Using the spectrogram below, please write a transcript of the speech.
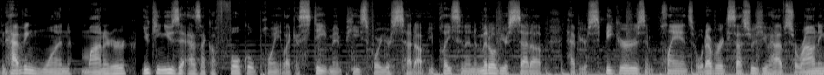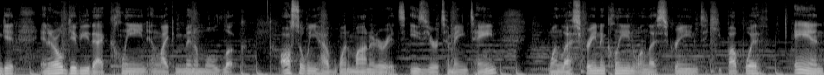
And having one monitor, you can use it as like a focal point, like a statement piece for your setup. You place it in the middle of your setup, have your speakers and plants or whatever accessories you have surrounding it, and it'll give you that clean and like minimal look. Also, when you have one monitor, it's easier to maintain. One less screen to clean, one less screen to keep up with, and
